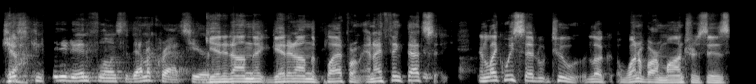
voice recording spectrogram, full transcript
just yeah. continue to influence the Democrats here. Get it on the get it on the platform. And I think that's and like we said too, look, one of our mantras is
